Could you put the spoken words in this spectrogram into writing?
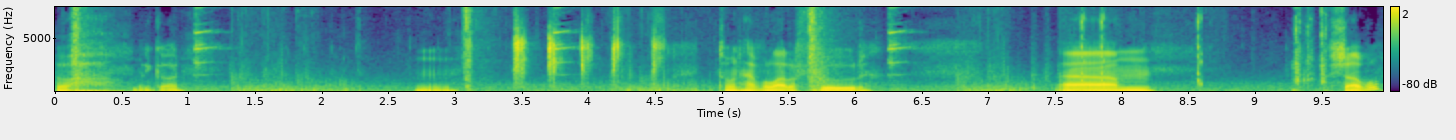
Oh my god. Hmm. Don't have a lot of food. Um, shovel?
